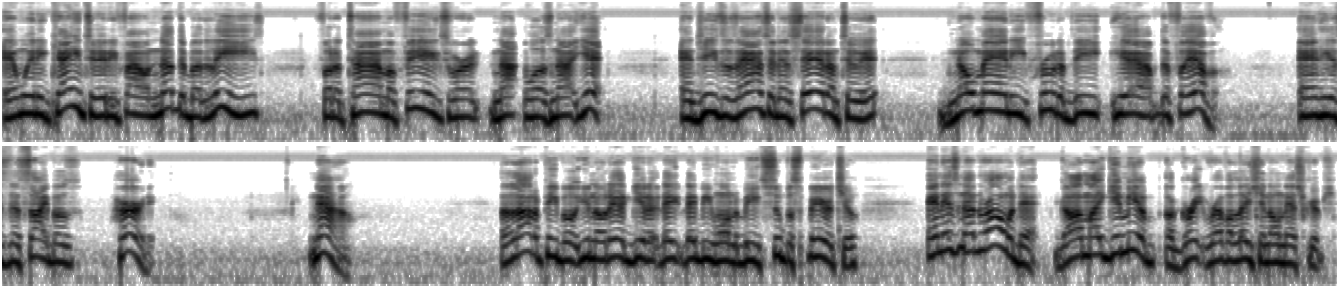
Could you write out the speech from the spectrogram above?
And when he came to it, he found nothing but leaves, for the time of figs were not was not yet. And Jesus answered and said unto it, No man eat fruit of thee hereafter forever. And his disciples heard it. Now, a lot of people, you know, they'll get it, they, they be wanting to be super spiritual. And there's nothing wrong with that. God might give me a, a great revelation on that scripture.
